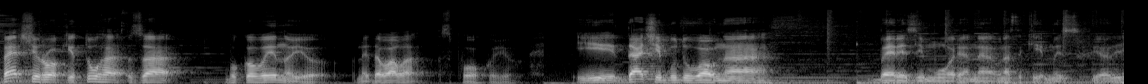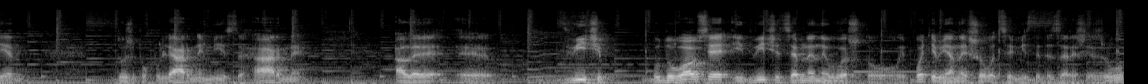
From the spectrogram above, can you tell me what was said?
Перші роки туга за Буковиною не давала спокою. І дачі будував на березі моря. На, у нас такий мис Фіолен, дуже популярне місце, гарне. Але е, двічі будувався і двічі це мене не влаштовувало. І потім я знайшов оце місце, де зараз я живу.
